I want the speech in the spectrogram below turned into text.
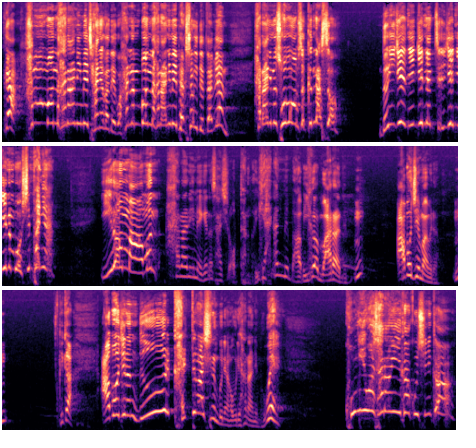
그러니까 한 번 하나님의 자녀가 되고 한 번 하나님의 백성이 됐다면 하나님은 소용없어 끝났어. 너 이제 이제는 이제는 뭐 심판이야. 이런 마음은 하나님에게는 사실 없다는 거야. 이게 하나님의 마음. 이걸 말해야 돼. 응? 아버지의 마음이라. 응? 그러니까 아버지는 늘 갈등하시는 분이야. 우리 하나님은 왜? 공의와 사랑이 갖고 있으니까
